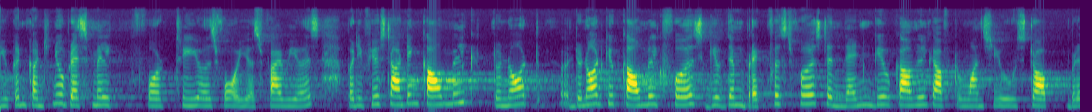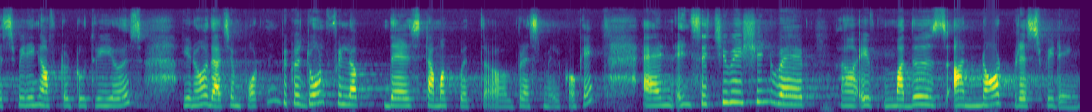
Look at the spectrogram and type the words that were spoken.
you can continue breast milk for 3 years, 4 years, 5 years. But if you are starting cow milk do not do not give cow milk first give them breakfast first and then give cow milk after once you stop breastfeeding after 2 3 years you know that is important because do not fill up their stomach with uh, breast milk okay. And in situation where uh, if mothers are not breastfeeding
